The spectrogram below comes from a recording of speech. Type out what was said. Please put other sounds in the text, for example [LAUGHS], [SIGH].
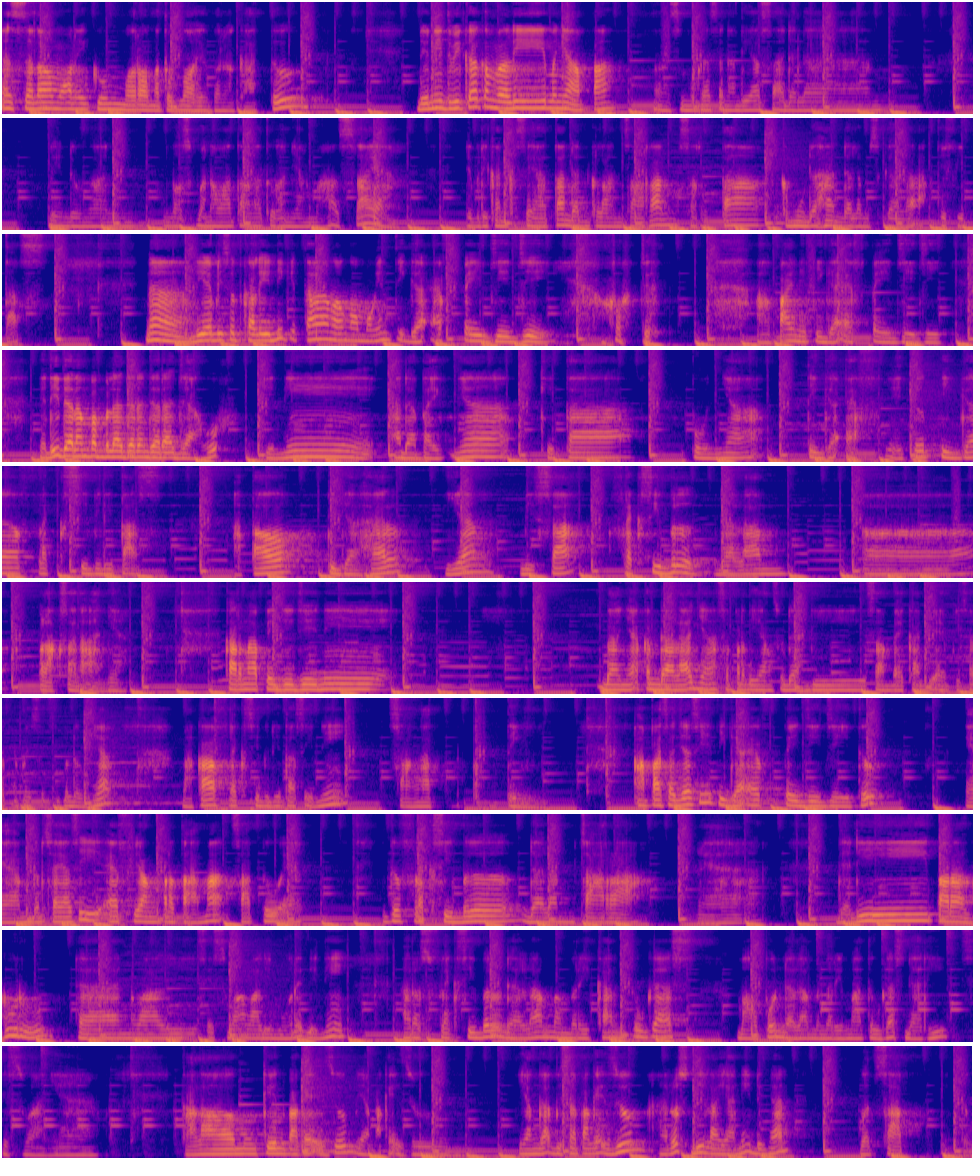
Assalamualaikum warahmatullahi wabarakatuh. Denny Dwika kembali menyapa. Nah, semoga senantiasa dalam lindungan Allah Subhanahu wa taala Tuhan yang Maha Sayang diberikan kesehatan dan kelancaran serta kemudahan dalam segala aktivitas. Nah, di episode kali ini kita mau ngomongin 3 FPJJ. [LAUGHS] Waduh. Apa ini 3 FPJJ? Jadi dalam pembelajaran jarak jauh ini ada baiknya kita punya 3F yaitu tiga fleksibilitas atau tiga hal yang bisa fleksibel dalam uh, pelaksanaannya. Karena PJJ ini banyak kendalanya seperti yang sudah disampaikan di episode-episode sebelumnya, maka fleksibilitas ini sangat penting. Apa saja sih 3F PJJ itu? Ya, menurut saya sih F yang pertama satu ya itu fleksibel dalam cara ya jadi para guru dan wali siswa wali murid ini harus fleksibel dalam memberikan tugas maupun dalam menerima tugas dari siswanya. Kalau mungkin pakai zoom ya pakai zoom. Yang nggak bisa pakai zoom harus dilayani dengan WhatsApp itu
